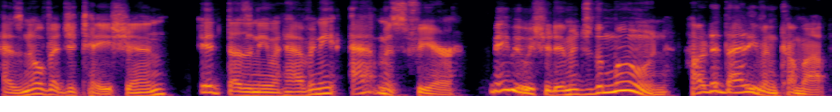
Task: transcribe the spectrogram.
has no vegetation, it doesn't even have any atmosphere. Maybe we should image the moon. How did that even come up?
